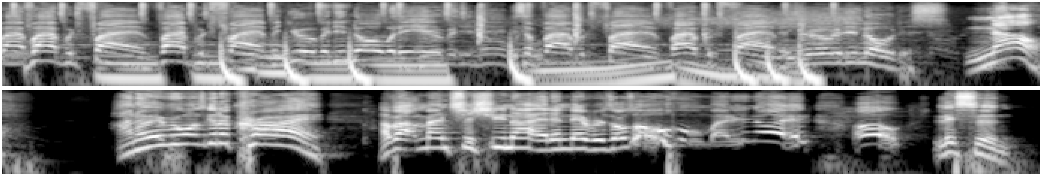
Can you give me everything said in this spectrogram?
Vibe, vibe with five, vibe with five, and you already know what it is. It's a vibe with five, vibe with five, and you already know this. Now, I know everyone's gonna cry about Manchester United and their results. Oh, Man United. Oh, listen,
